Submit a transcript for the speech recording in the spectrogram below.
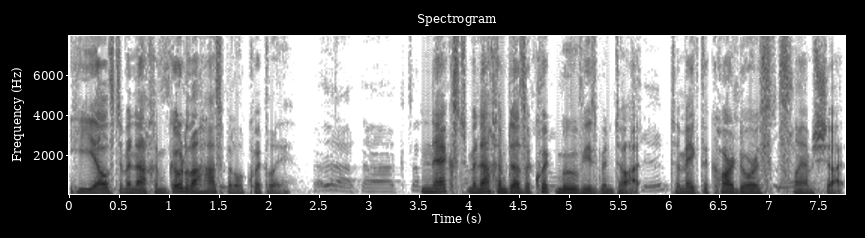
he yells to Menachem, Go to the hospital quickly. Next, Menachem does a quick move he's been taught to make the car doors slam shut.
